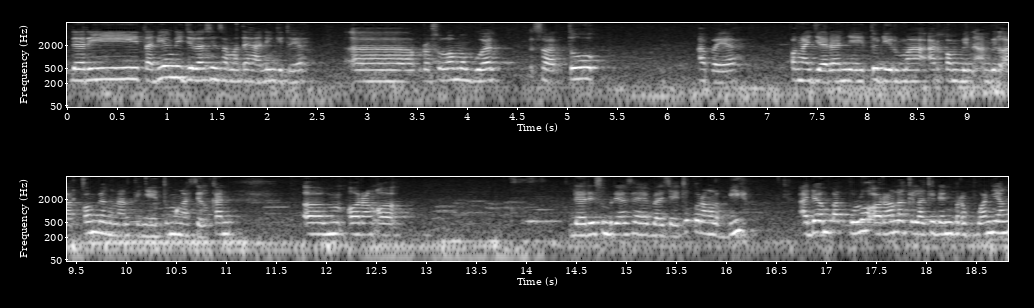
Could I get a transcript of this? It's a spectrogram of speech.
dari tadi yang dijelasin sama Teh Hani gitu ya eh, Rasulullah membuat suatu apa ya pengajarannya itu di rumah Arkom bin Abil Arkom yang nantinya itu menghasilkan em, orang dari sumber yang saya baca itu kurang lebih ada 40 orang laki-laki dan perempuan yang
